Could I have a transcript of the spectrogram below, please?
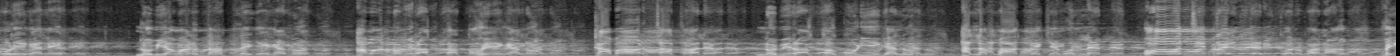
পড়ে গেলেন নবী আমার দাঁত লেগে গেল। আমার নবী রক্তাক্ত হয়ে গেল। কাবার চাতওয়ালে নবী রক্ত গুড়িয়ে গেল। আল্লাহ পাক দেখে বললেন, ও জিব্রাইল, দেরি করবা না। ওই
